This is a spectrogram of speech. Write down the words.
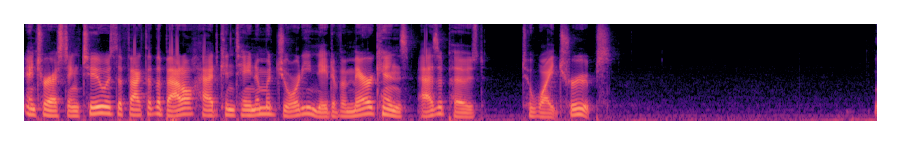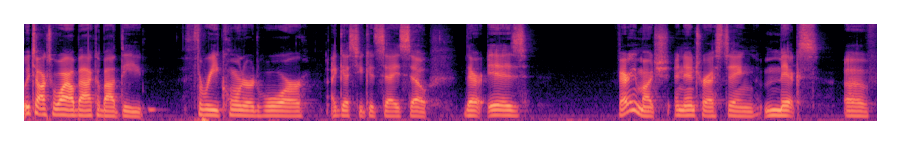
Interesting, too, is the fact that the battle had contained a majority Native Americans as opposed to white troops. We talked a while back about the three cornered war, I guess you could say. So there is very much an interesting mix of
